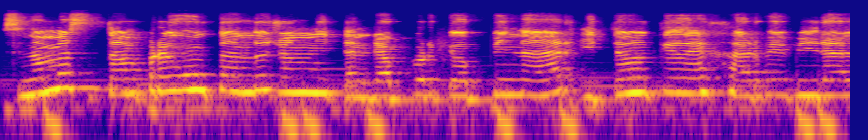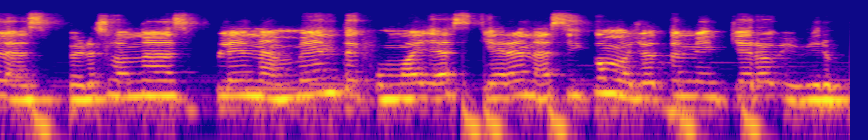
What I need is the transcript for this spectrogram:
Si no me están preguntando, yo ni tendría por qué opinar y tengo que dejar vivir a las personas plenamente como ellas quieran, así como yo también quiero vivir.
